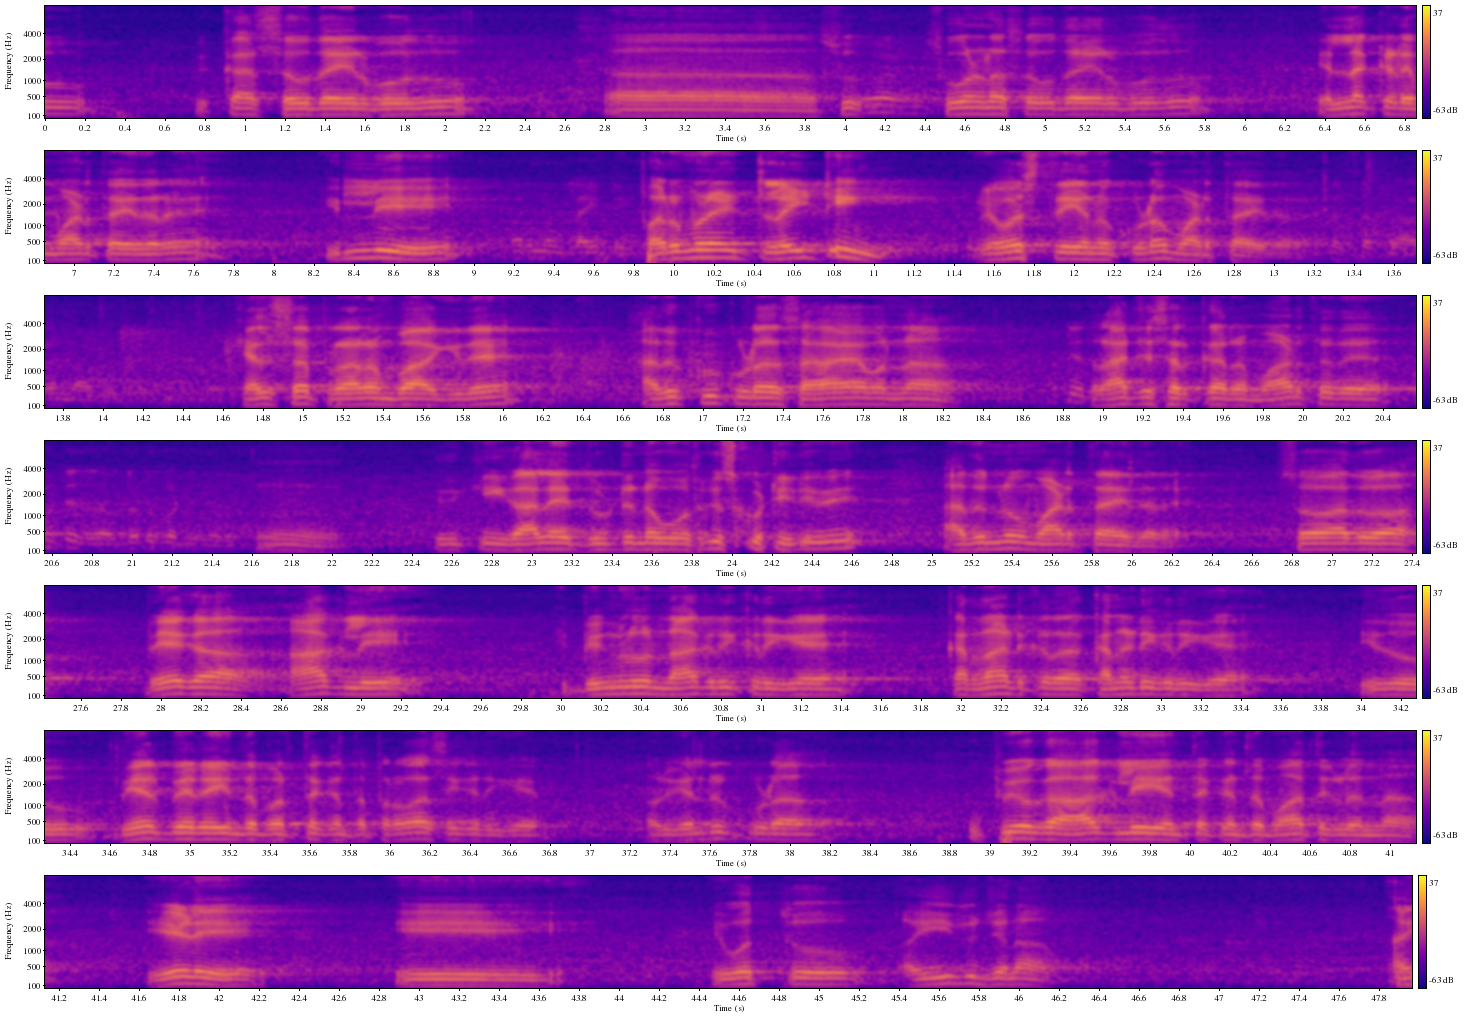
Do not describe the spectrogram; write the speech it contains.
ವಿಕಾಸಸೌಧ ಇರ್ಬೋದು ಸು ಸುವರ್ಣಸೌಧ ಇರ್ಬೋದು, ಎಲ್ಲ ಕಡೆ ಮಾಡ್ತಾ ಇದ್ದಾರೆ. ಇಲ್ಲಿ ಪರ್ಮನೆಂಟ್ ಲೈಟಿಂಗ್ ವ್ಯವಸ್ಥೆಯನ್ನು ಕೂಡ ಮಾಡ್ತಾ ಇದ್ದಾರೆ. ಕೆಲಸ ಪ್ರಾರಂಭ ಆಗಿದೆ. ಅದಕ್ಕೂ ಕೂಡ ಸಹಾಯವನ್ನು ರಾಜ್ಯ ಸರ್ಕಾರ ಮಾಡ್ತದೆ. ಹ್ಮ್. ಇದಕ್ಕೆ ಈಗಾಗಲೇ ದುಡ್ಡನ್ನು ಒದಗಿಸ್ಕೊಟ್ಟಿದ್ದೀವಿ, ಅದನ್ನು ಮಾಡ್ತಾ ಇದ್ದಾರೆ. ಸೊ ಅದು ಬೇಗ ಆಗಲಿ ಬೆಂಗಳೂರು ನಾಗರಿಕರಿಗೆ, ಕರ್ನಾಟಕದ ಕನ್ನಡಿಗರಿಗೆ, ಇದು ಬೇರೆ ಬೇರೆಯಿಂದ ಬರ್ತಕ್ಕಂಥ ಪ್ರವಾಸಿಗರಿಗೆ ಅವ್ರಿಗೆಲ್ಲರೂ ಕೂಡ ಉಪಯೋಗ ಆಗಲಿ ಅಂತಕ್ಕಂಥ ಮಾತುಗಳನ್ನು ಹೇಳಿ, ಈ ಇವತ್ತು ಐದು ಜನ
